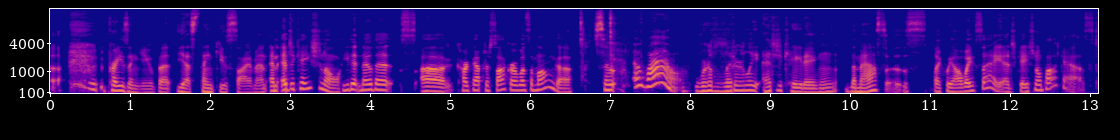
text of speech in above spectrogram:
uh, praising you, but yes, thank you, Simon. And educational. He didn't know that uh Cardcaptor Sakura was a manga. So Oh wow. we're literally educating the masses, like we always say, educational podcast.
